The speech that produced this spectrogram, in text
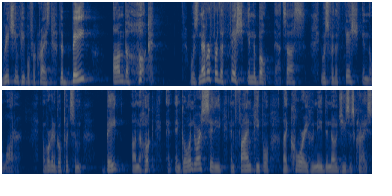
reaching people for Christ. The bait on the hook was never for the fish in the boat. That's us. It was for the fish in the water. And we're going to go put some bait on the hook and, and go into our city and find people like Corey who need to know Jesus Christ.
